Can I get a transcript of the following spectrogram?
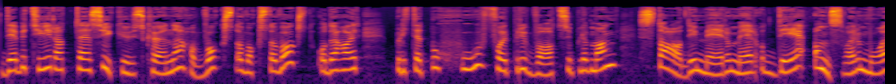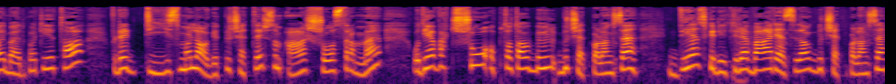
Det betyr at eh, sykehuskøene har vokst og vokst og vokst, og det har blitt et behov for privat supplement stadig mer og mer. Og det ansvaret må Arbeiderpartiet ta, for det er de som har laget budsjetter som er så stramme. Og de har vært så opptatt av budsjettbalanse. Det skryter de hver eneste dag, budsjettbalanse.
